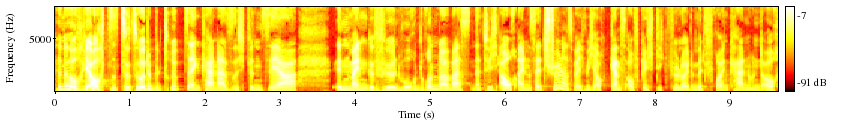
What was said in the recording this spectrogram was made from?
himmelhoch jauchzend zu Tode betrübt sein kann. Also ich bin sehr in meinen Gefühlen hoch und runter, was natürlich auch einerseits schön ist, weil ich mich auch ganz aufrichtig für Leute mitfreuen kann und auch,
